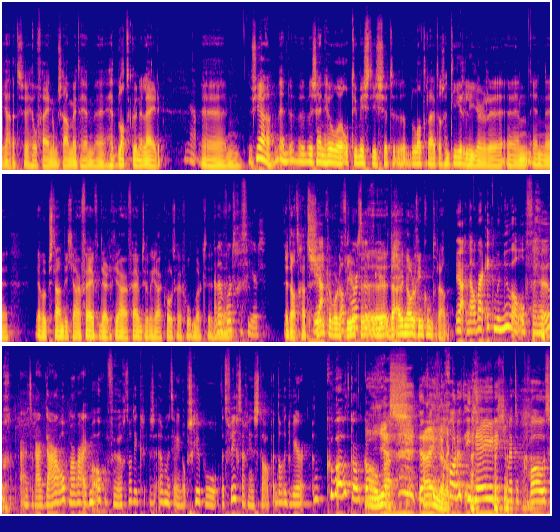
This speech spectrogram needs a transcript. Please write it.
ja, dat is heel fijn om samen met hem het blad te kunnen leiden. Ja. Ehm, dus ja, en we zijn heel optimistisch. Het blad rijdt als een tierenlier. en, en ja, we bestaan dit jaar 35 jaar, 25 jaar Quote 500. En, dat wordt gevierd. Dat gaat zeker worden gevierd. Eh, de uitnodiging komt eraan. Ja, nou waar ik me nu al op verheug, uiteraard daarop, maar waar ik me ook op verheug, dat ik meteen op Schiphol het vliegtuig instap en dat ik weer een quote kan kopen. Yes, dat eindelijk. gewoon het idee dat je met de quote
